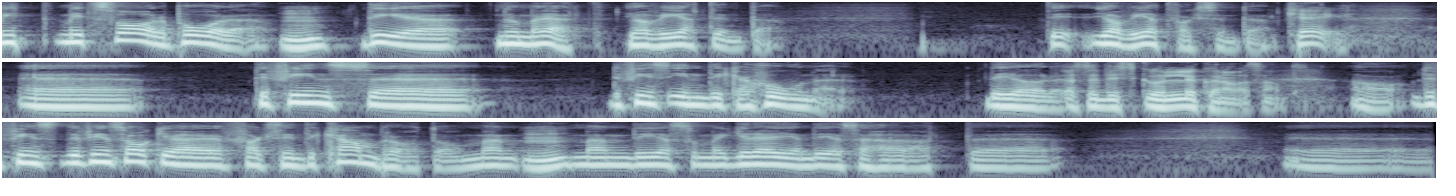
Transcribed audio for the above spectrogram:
Mitt, mitt svar på det, Mm. det är nummer ett, jag vet inte. Det, jag vet faktiskt inte. Okej. Eh, det, finns, eh, det finns indikationer. Det gör det. Alltså det skulle kunna vara sant. Ja, det, finns, det finns saker jag faktiskt inte kan prata om. Men, Mm. men det som är grejen det är så här att... Eh, eh,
